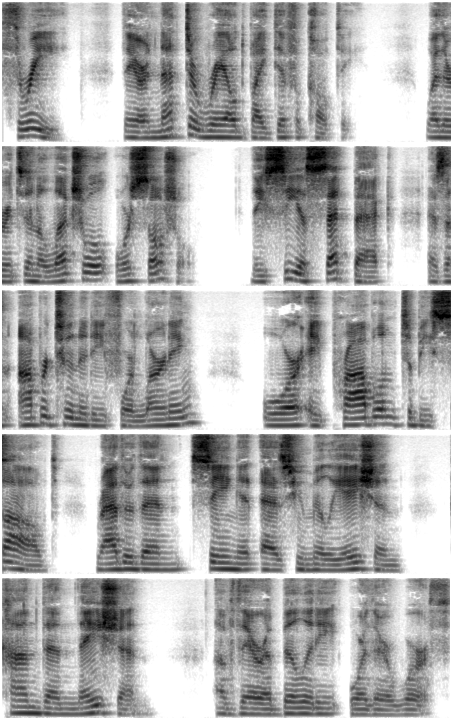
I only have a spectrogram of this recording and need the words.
Three, they are not derailed by difficulty, whether it's intellectual or social. They see a setback as an opportunity for learning or a problem to be solved rather than seeing it as humiliation, condemnation, of their ability or their worth.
